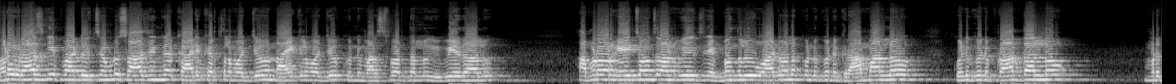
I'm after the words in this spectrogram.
మరొక రాజకీయ పార్టీ వచ్చినప్పుడు సహజంగా కార్యకర్తల మధ్య నాయకుల మధ్య కొన్ని మనస్పర్ధనలు విభేదాలు అప్పటి వరకు ఐదు సంవత్సరాలు అనుభవించిన ఇబ్బందులు వాటి వల్ల కొన్ని కొన్ని గ్రామాల్లో కొన్ని కొన్ని ప్రాంతాల్లో మరి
